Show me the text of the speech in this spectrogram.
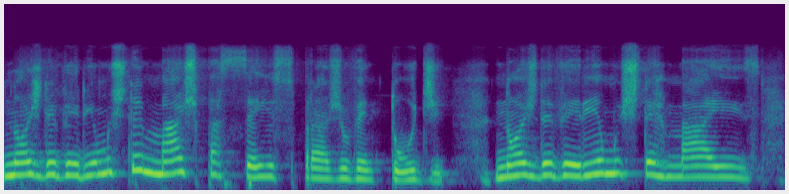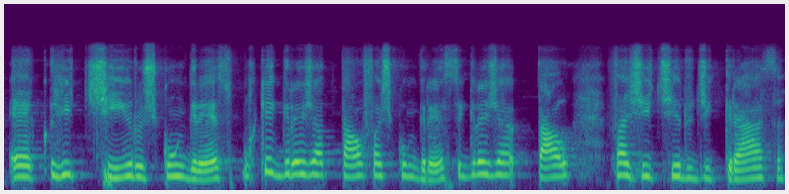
nós deveríamos ter mais passeios para a juventude, nós deveríamos ter mais é, retiros, congressos, porque igreja tal faz congresso, igreja tal faz retiro de graça.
